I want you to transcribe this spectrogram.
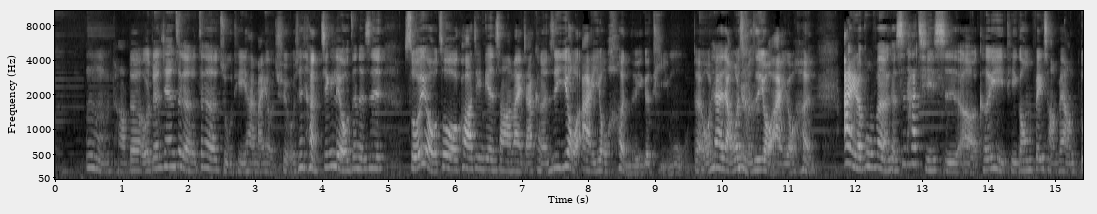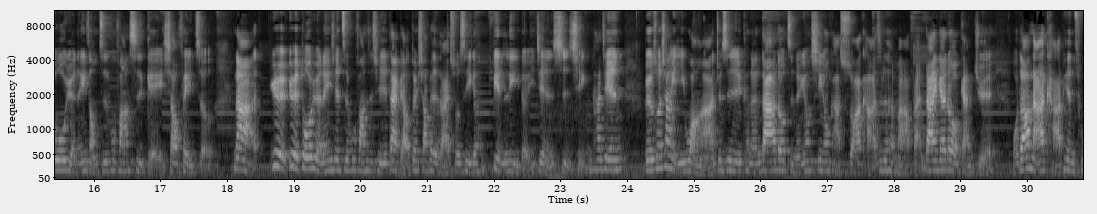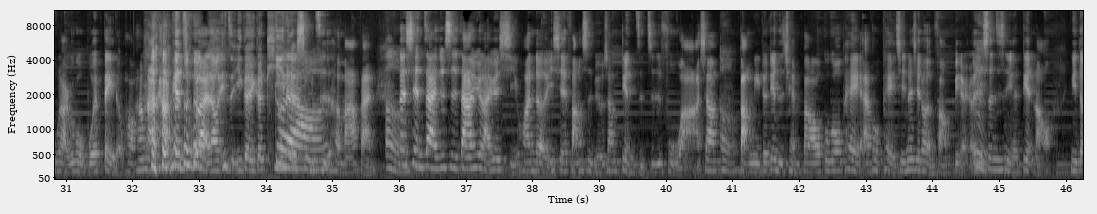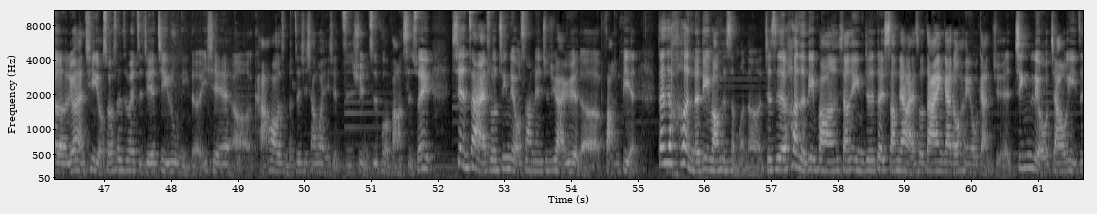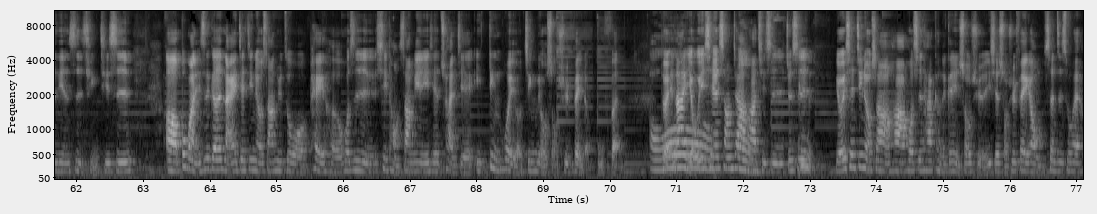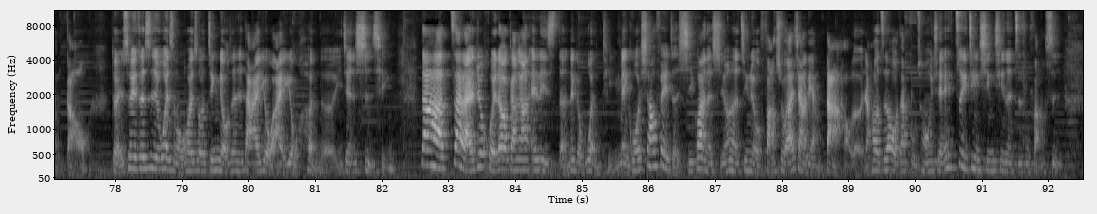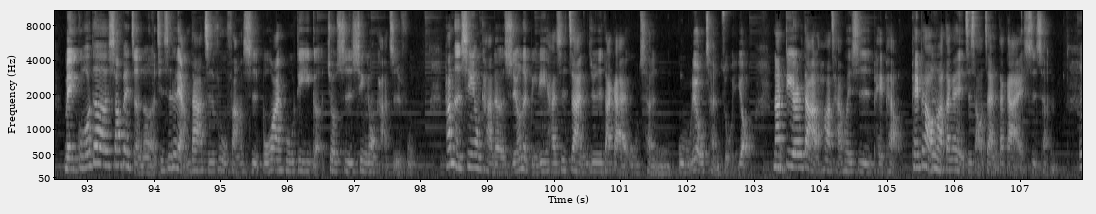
嗯，好的，我觉得今天这个这个主题还蛮有趣。我先讲金流真的是所有做跨境电商的卖家可能是又爱又恨的一个题目。对，我现在讲为什么是又爱又恨。爱的部分，可是它其实呃可以提供非常非常多元的一种支付方式给消费者。那越越多元的一些支付方式，其实代表对消费者来说是一个很便利的一件事情。他今天比如说像以往啊，就是可能大家都只能用信用卡刷卡，是不是很麻烦？大家应该都有感觉。我都要拿卡片出来，如果我不会背的话，我要拿卡片出来，然后一直一个一个 key 那个数字，很麻烦。嗯，那现在就是大家越来越喜欢的一些方式，比如像电子支付啊，像绑你的电子钱包，Google Pay、Apple Pay，其实那些都很方便，而且甚至是你的电脑、你的浏览器，有时候甚至会直接记录你的一些呃卡号什么这些相关的一些资讯，支付的方式。所以现在来说，金流上面就是越来越的方便。但是恨的地方是什么呢？就是恨的地方，相信就是对商家来说，大家应该。都很有感觉，金流交易这件事情，其实，呃，不管你是跟哪一些金流商去做配合，或是系统上面一些串接，一定会有金流手续费的部分。哦，对，那有一些商家的话，其实就是有一些金流商的话，或是他可能跟你收取的一些手续费用，甚至是会很高。对，所以这是为什么我会说金流真是大家又爱又恨的一件事情。那再来就回到刚刚 Alice 的那个问题，美国消费者习惯的使用的金流方式，我来讲两大好了，然后之后我再补充一些，诶，最近新兴的支付方式。美国的消费者呢，其实两大支付方式不外乎第一个就是信用卡支付，他们的信用卡的使用的比例还是占就是大概五成五六成左右。那第二大的话才会是 PayPal，PayPal 的话大概也至少占大概四成。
